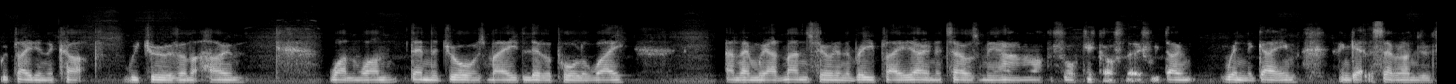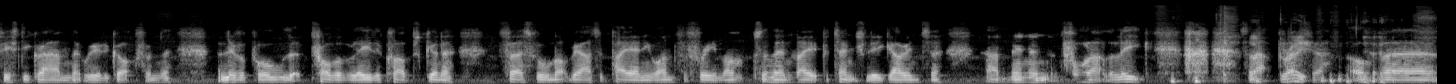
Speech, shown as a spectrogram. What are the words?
we played in the cup. We drew with them at home, one one. Then the draw was made, Liverpool away. And then we had Mansfield in the replay. The owner tells me hour and a half before kick-off that if we don't win the game and get the 750 grand that we would have got from the, the Liverpool, that probably the club's going to, first of all, not be able to pay anyone for three months and then may potentially go into admin and fall out of the league. so that pressure of, uh,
